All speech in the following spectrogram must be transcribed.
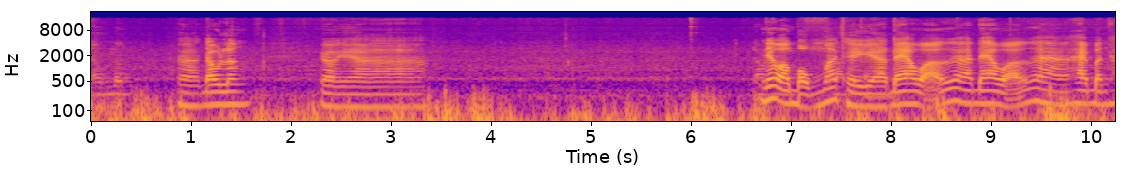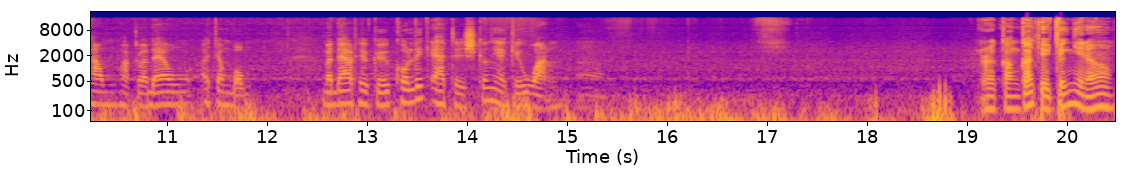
Đau lưng. À, đau lưng. Rồi à, nếu ở bụng á, thì à, đau ở à, đau ở à, hai bên hông hoặc là đau ở trong bụng. Mà đau theo kiểu colic artist có nghĩa kiểu quặn rồi còn có triệu chứng gì nữa không?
